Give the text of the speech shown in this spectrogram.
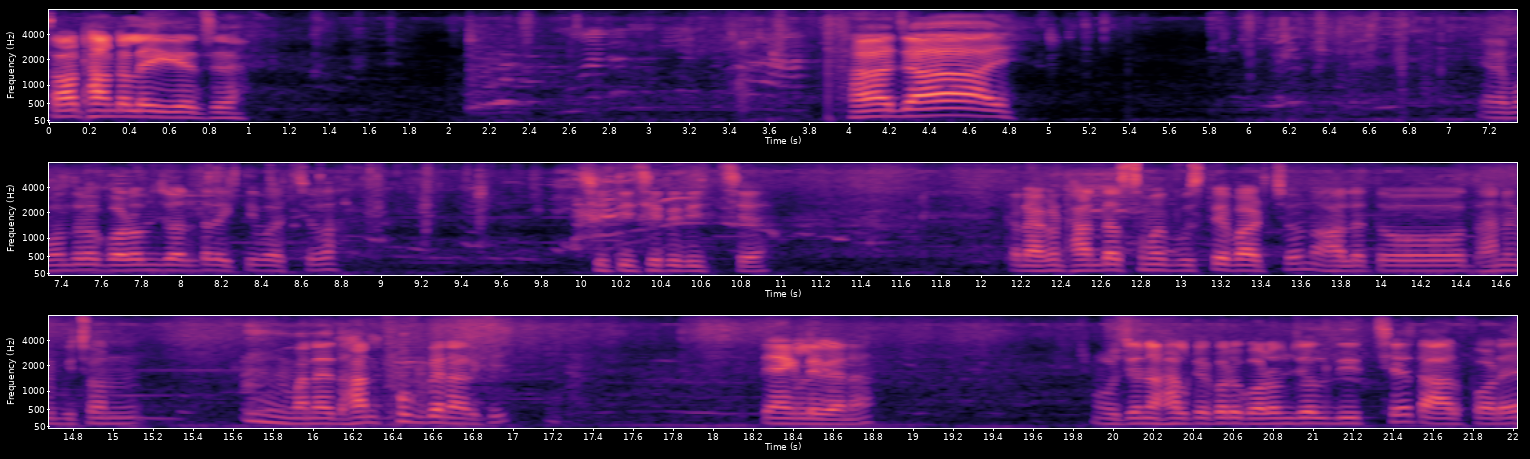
সব ঠান্ডা লেগে গেছে। হ্যাঁ যাই। এখানে বন্ধুরা গরম জলটা দেখতে পাচ্ছ। ছিটি ছিটি দিচ্ছে। কারণ এখন ঠান্ডার সময় বুঝতে পারছ, নাহলে তো ধানের বিচন মানে ধান ফুঁকবে না আর কি। ট্যাঙ্ক নেবে না। ওই জন্য হালকা করে গরম জল দিচ্ছে। তারপরে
